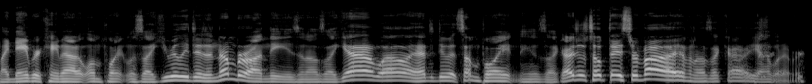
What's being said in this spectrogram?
my neighbor came out at one point and was like, You really did a number on these. And I was like, Yeah, well, I had to do at some point. And he was like, I just hope they survive. And I was like, Oh, yeah, whatever.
